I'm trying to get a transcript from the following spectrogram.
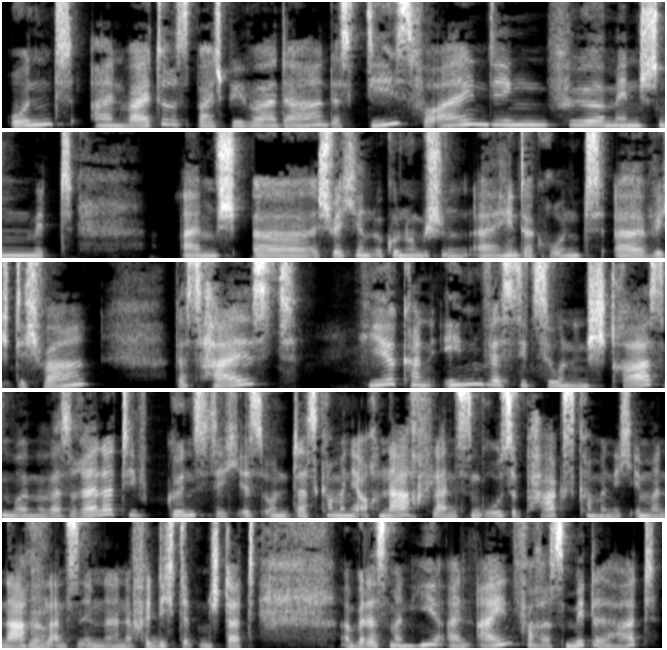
Und ein weiteres Beispiel war da, dass dies vor allen Dingen für Menschen mit einem äh, schwächeren ökonomischen äh, Hintergrund äh, wichtig war. Das heißt, hier kann Investitionen in Straßenbäume, was relativ günstig ist, und das kann man ja auch nachpflanzen. Große Parks kann man nicht immer nachpflanzen ja. in einer verdichteten Stadt. Aber dass man hier ein einfaches Mittel hat,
